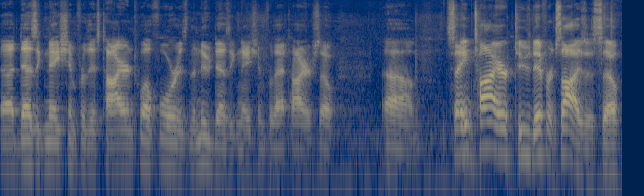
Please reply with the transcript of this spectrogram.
uh, designation for this tire, and 12 4 is the new designation for that tire. So, um, same tire, two different sizes. So,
